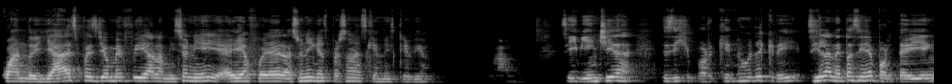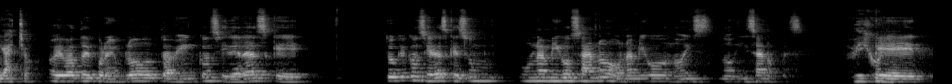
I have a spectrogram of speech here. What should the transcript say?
Cuando ya después yo me fui a la misión y ella, fue de las únicas personas que me escribió. wow. Sí, bien chida. Entonces dije, ¿por qué no le creí? Sí, la neta sí me porté bien gacho. Oye, vato, y por ejemplo, también consideras que. ¿Tú qué consideras que es un, un amigo sano o un amigo no, ins- no insano, pues? Híjole. Que,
